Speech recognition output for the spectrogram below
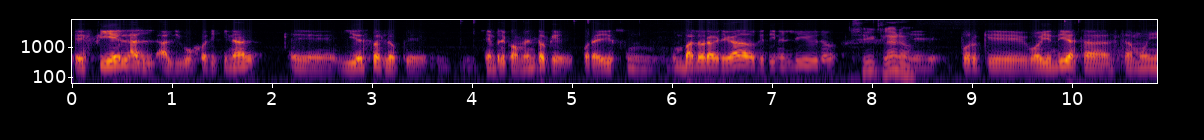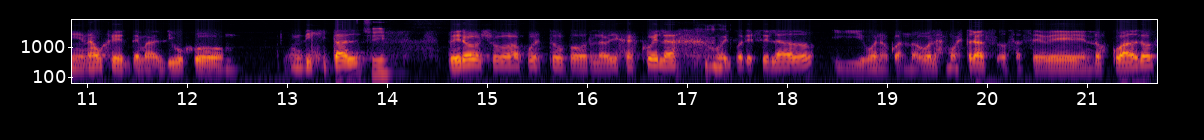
es fiel al, al dibujo original eh, y eso es lo que siempre comento que por ahí es un, un valor agregado que tiene el libro, Sí, claro. eh, porque hoy en día está, está muy en auge el tema del dibujo digital Sí. pero yo apuesto por la vieja escuela, voy por ese lado y bueno, cuando hago las muestras, o sea, se ve en los cuadros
